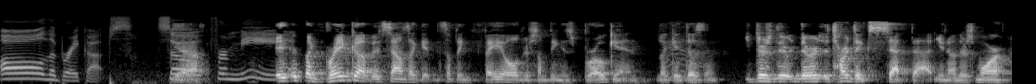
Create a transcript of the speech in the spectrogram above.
all the breakups so Yeah. for me It, it, like breakup, it sounds like it, something failed or something is broken. Like Yeah. it doesn't. There's there there. It's hard to accept that. You know, there's more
